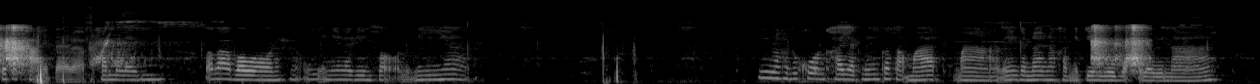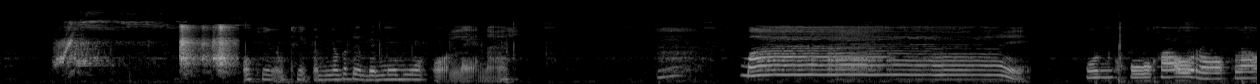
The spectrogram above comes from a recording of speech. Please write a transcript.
ก็จะถ่ายแต่แบบทำอะไรบ้าๆบอๆนะคะอุ้ยอันนี้อะไรดินสอหรือเนี่ยนี่นะคะทุกคนใครอยากเล่นก็สามารถมาเล่นกันได้นะคะในเกมโรบอกเลยนะ โอเคโอเคตอนนี้เราก็เดินไปมั่วๆก่อนแหละนะไม่คุณครูเขาหลอกเรา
